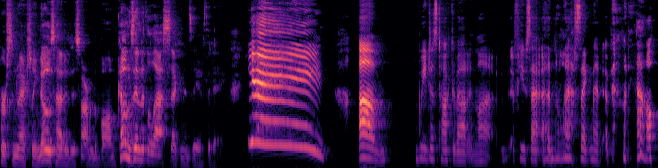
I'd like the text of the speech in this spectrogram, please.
person who actually knows how to disarm the bomb comes in at the last second and saves the day. Yay! Um, we just talked about in the a few se- in the last segment about how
